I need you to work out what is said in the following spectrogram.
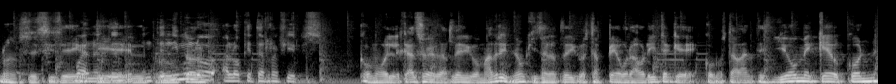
No sé si se diga que el entendimos lo- a lo que te refieres. como el caso del Atlético de Madrid, ¿no? Quizá el Atlético está peor ahorita que como estaba antes. Yo me quedo con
